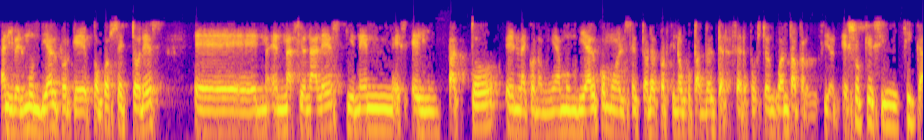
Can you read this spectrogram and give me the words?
a nivel mundial, porque pocos sectores eh, nacionales tienen el impacto en la economía mundial como el sector del porcino ocupando el tercer puesto en cuanto a producción. ¿Eso qué significa?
